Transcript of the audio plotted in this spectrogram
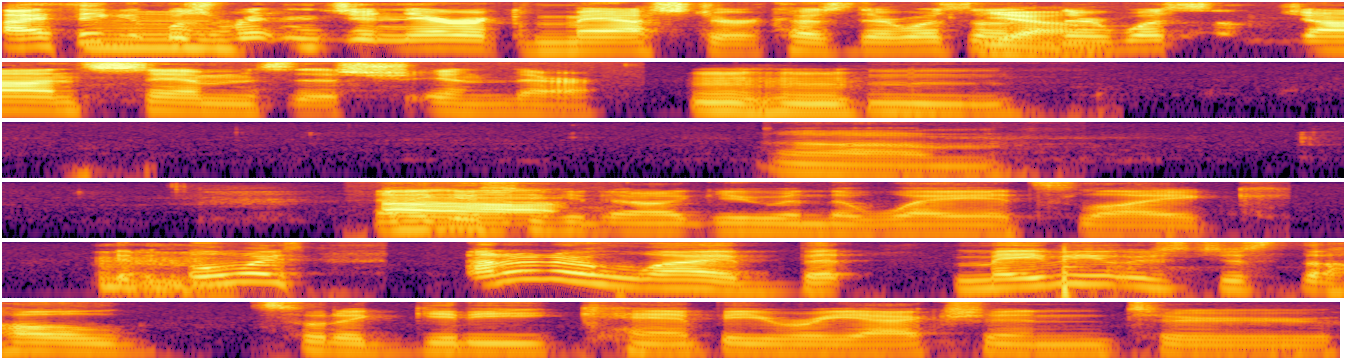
I think it was Mm. written generic master because there was a Yeah. there was some John Sims ish in there. Mm-hmm. Mm. Um, and I guess Uh, you could argue in the way it's like it almost. I don't know why, but maybe it was just the whole sort of giddy, campy reaction to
